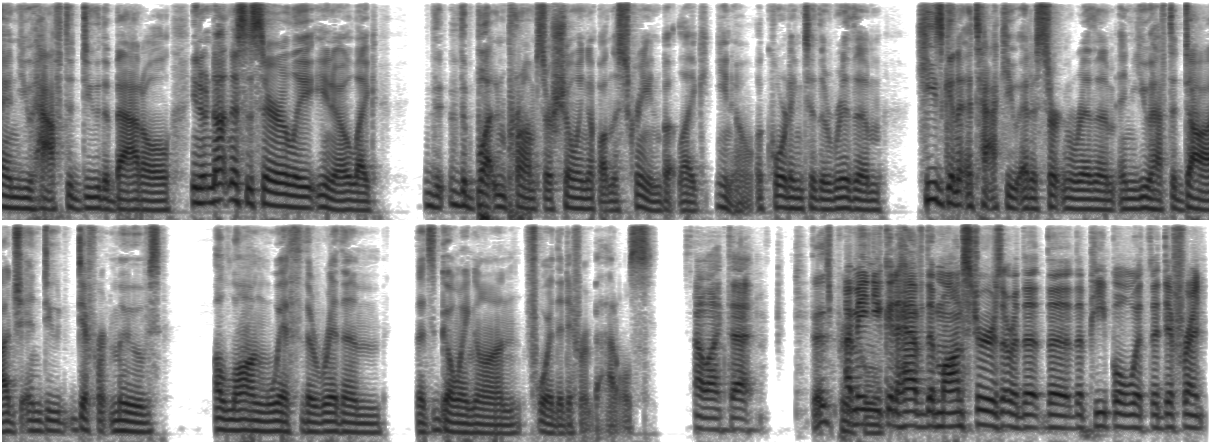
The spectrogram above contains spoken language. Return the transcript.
and you have to do the battle you know not necessarily you know like the, the button prompts are showing up on the screen but like you know according to the rhythm he's going to attack you at a certain rhythm and you have to dodge and do different moves along with the rhythm that's going on for the different battles I like that. that's pretty I mean, cool. you could have the monsters or the, the the people with the different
